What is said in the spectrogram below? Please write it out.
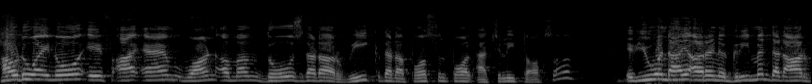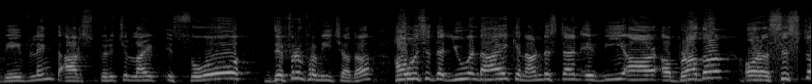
how do I know if I am one among those that are weak that Apostle Paul actually talks of? If you and I are in agreement that our wavelength, our spiritual life is so different from each other, how is it that you and I can understand if we are a brother or a sister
